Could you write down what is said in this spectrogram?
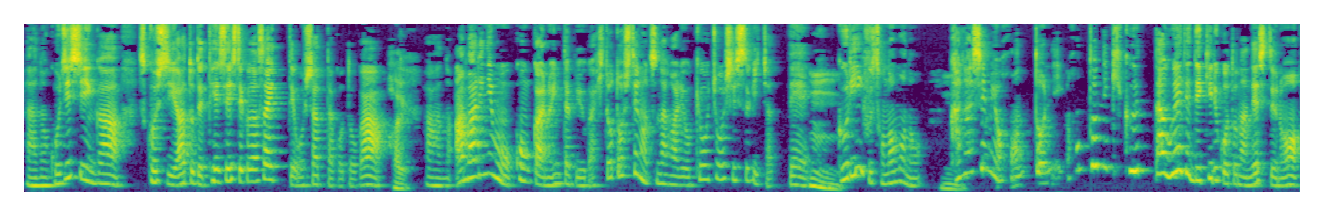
あの、ご自身が少し後で訂正してくださいっておっしゃったことが、はい。あの、あまりにも今回のインタビューが人としてのつながりを強調しすぎちゃって、うんグリーフそのもの、うん悲しみを本当に、本当に聞くった上でできることなんですっていうのを、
